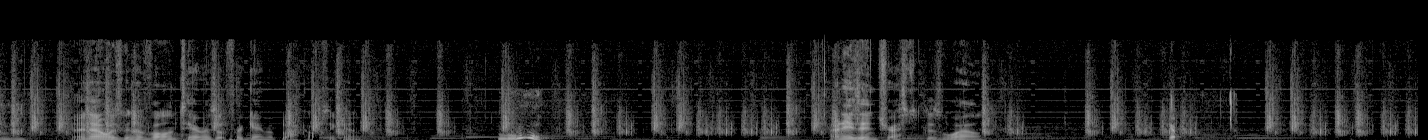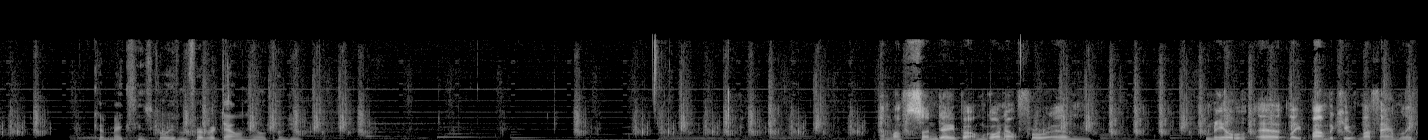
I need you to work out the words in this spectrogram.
Hmm. And I was gonna volunteer us up for a game of Black Ops again. Ooh. And he's interested as well. Yep. Could make things go even further downhill, could you? I'm off Sunday, but I'm going out for um meal, uh, like barbecue with my family.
